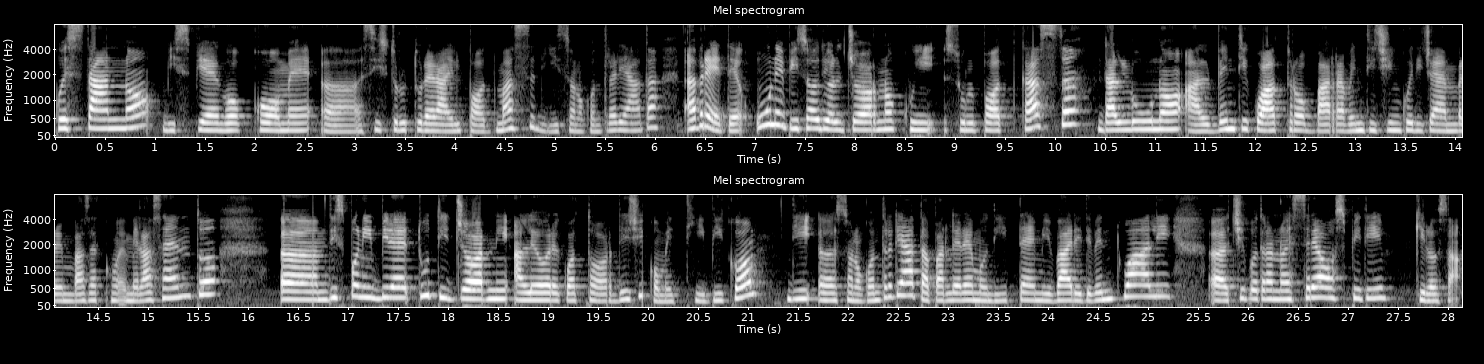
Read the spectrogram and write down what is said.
Quest'anno vi spiego come uh, si strutturerà il Podmas di Sono Contrariata. Avrete un episodio al giorno qui sul podcast dall'1 al 24-25 dicembre in base a come me la sento. Uh, disponibile tutti i giorni alle ore 14 come tipico di uh, Sono contrariata, parleremo di temi vari ed eventuali, uh, ci potranno essere ospiti, chi lo sa.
